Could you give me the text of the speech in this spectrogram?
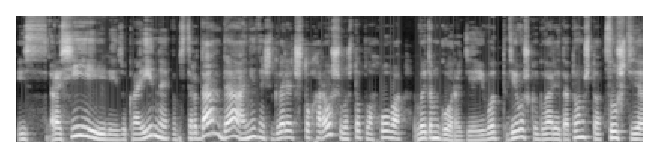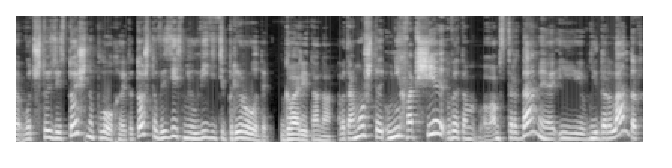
из России или из Украины в Амстердам, да, они, значит, говорят, что хорошего, что плохого в этом городе. И вот девушка говорит о том, что, слушайте, вот что здесь точно плохо, это то, что вы здесь не увидите природы, говорит она. Потому что у них вообще в этом Амстердаме и в Нидерландах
